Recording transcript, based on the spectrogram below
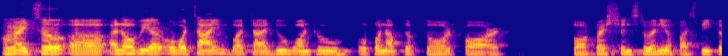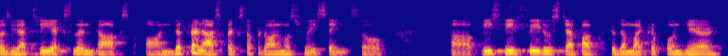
All right, so uh, I know we are over time, but I do want to open up the floor for, for questions to any of our speakers. We had three excellent talks on different aspects of autonomous racing. So uh, please feel free to step up to the microphone here,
